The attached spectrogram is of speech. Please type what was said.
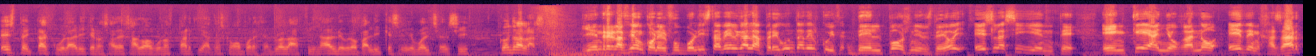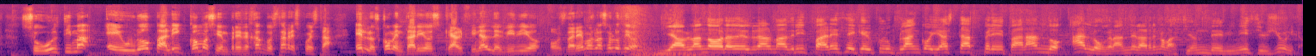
espectacular y que nos ha dejado algunos partidazos, como por ejemplo la final de Europa League que se llevó el Chelsea contra el Arsenal. Y en relación con el futbolista belga, la pregunta del quiz del Post News de hoy es la siguiente: ¿En qué año ganó Eden Hazard su última Europa League? Como siempre, dejad vuestra respuesta en los comentarios que al final del vídeo os daremos la solución. Y hablando ahora del Real Madrid, parece que el club blanco ya está preparando a lo grande la renovación de Vinicius Junior.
